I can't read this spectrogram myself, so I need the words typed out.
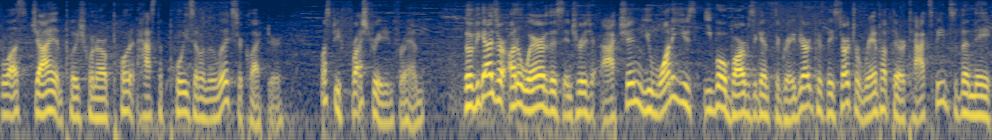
plus giant push when our opponent has to poison on the elixir collector. Must be frustrating for him. So if you guys are unaware of this interaction, you want to use Evo Barbs against the Graveyard because they start to ramp up their attack speed, so then they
